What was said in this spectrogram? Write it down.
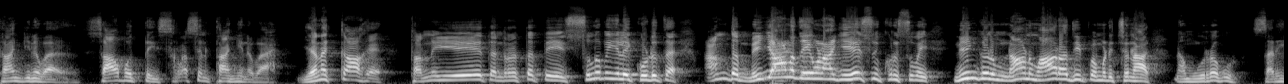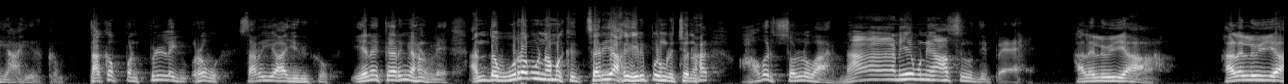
தாங்கினவர் சாபத்தை சிரசில் தாங்கினவர் எனக்காக தன்னையே தன் இரத்தத்தை சிலுவையிலே கொடுத்த அந்த மெய்யான தேவனாகிய இயேசு கிறிஸ்துவை நீங்களும் நானும் ஆராதிப்போம் என்று சொன்னால் நம் உறவு சரியாக இருக்கும் தகப்பன் பிள்ளை உறவு சரியாக இருக்கும் எனக்கு அருமையானவர்களே அந்த உறவு நமக்கு சரியாக இருப்போம் சொன்னால் அவர் சொல்லுவார் நானே உன்னை ஆசீர்வதிப்பேன். ஹலலுயா ஹலலுயா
